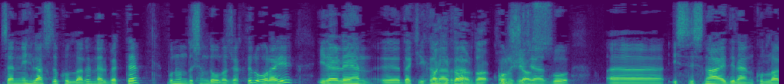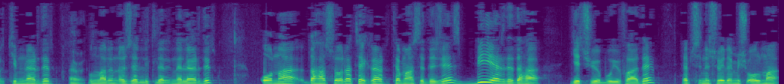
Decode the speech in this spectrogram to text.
Senin ihlaslı kulların elbette bunun dışında olacaktır. Orayı ilerleyen e, dakikalarda, Dakikalarda konuşacağız. konuşacağız. Bu e, istisna edilen kullar kimlerdir? Evet. Bunların özellikleri nelerdir? Ona daha sonra tekrar temas edeceğiz. Bir yerde daha geçiyor bu ifade. Hepsini söylemiş olma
